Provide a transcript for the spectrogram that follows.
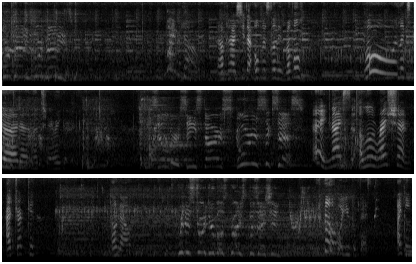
More patties, more patties. Bingo! Now can I see that Elvis living bubble? Oh, it looks good. It looks good. Silver Sea Star scores success. Hey, nice alliteration, Patrick. Oh no. We destroyed your most prized possession. oh, you confessed. I King.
